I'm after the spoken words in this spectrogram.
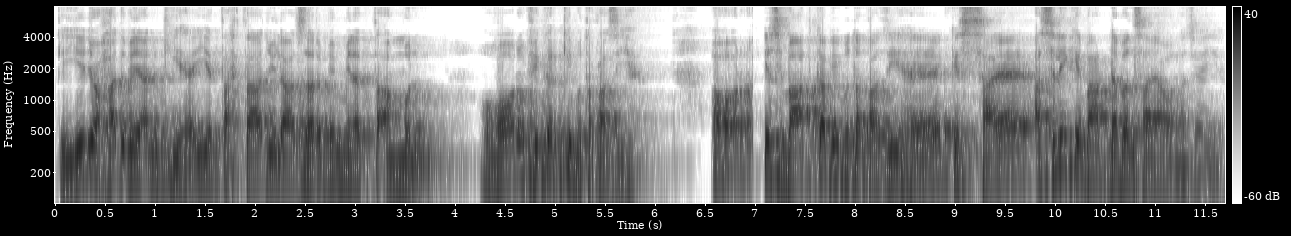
کہ یہ جو حد بیان کی ہے، یہ تحتاج اللہ ضرب منت تعمل غور و فکر کی متقاضی ہے۔ اور اس بات کا بھی متقاضی ہے کہ سایہ اصلی کے بعد ڈبل سایہ ہونا چاہیے۔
